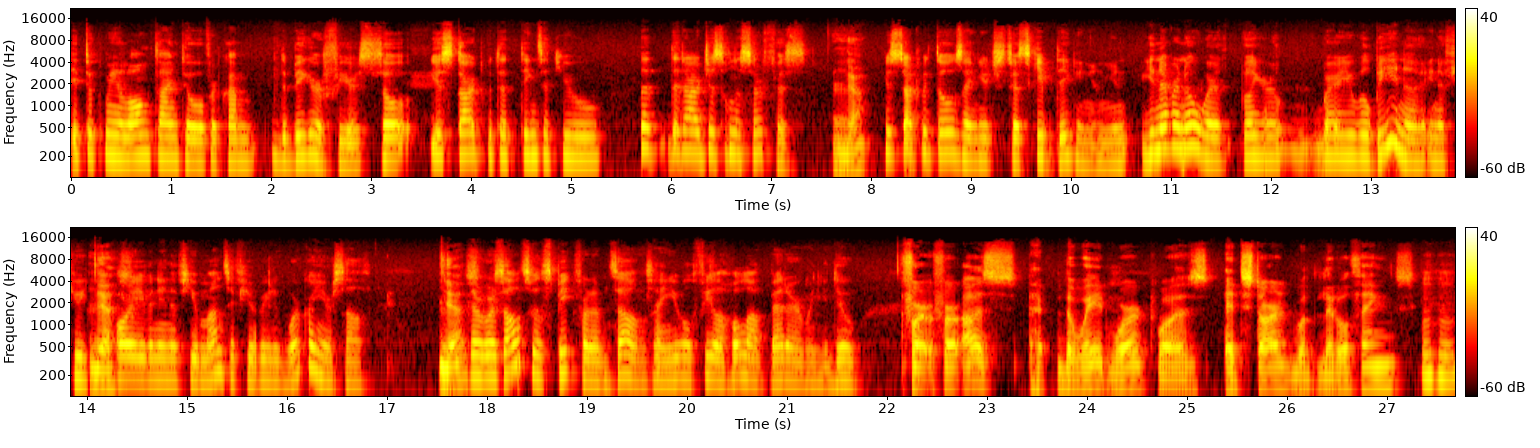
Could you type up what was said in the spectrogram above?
It took me a long time to overcome the bigger fears. So you start with the things that you that, that are just on the surface. Yeah, You start with those and you just, just keep digging and you you never know where where you where you will be in a in a few Yes. or even in a few months if you really work on yourself. You yes. The results will speak for themselves and you will feel a whole lot better when you do. For for us, the way it worked was it started with little things. Mm-hmm.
